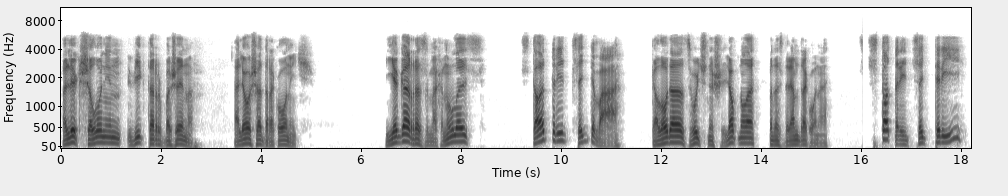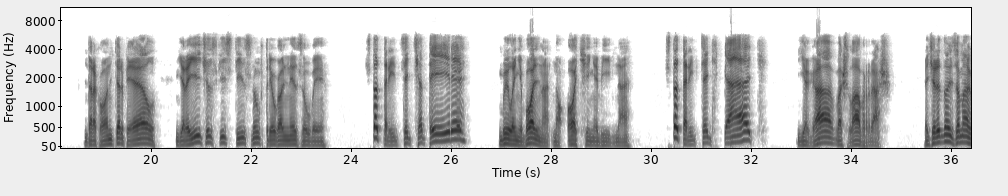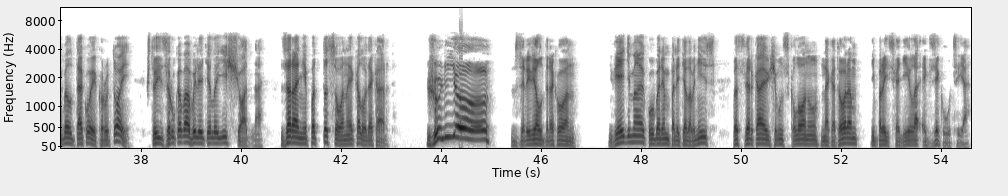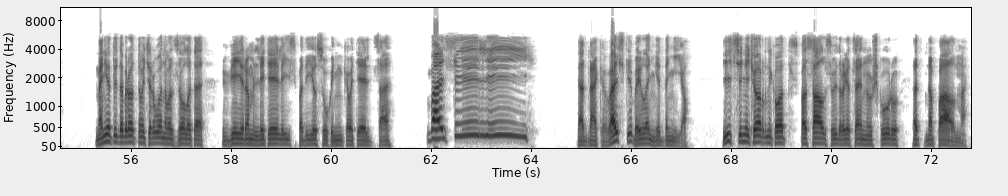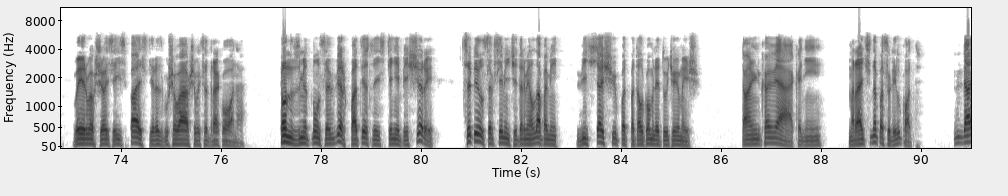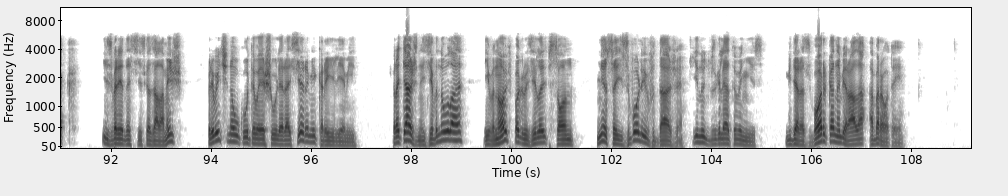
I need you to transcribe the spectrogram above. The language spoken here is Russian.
Олег Шалонин, Виктор Баженов, Алеша Драконыч. Яга размахнулась. «Сто тридцать два!» Колода звучно шлепнула по ноздрям дракона. «Сто тридцать три!» Дракон терпел, героически стиснув треугольные зубы. «Сто тридцать четыре!» Было не больно, но очень обидно. «Сто тридцать пять!» Яга вошла в раж. Очередной замах был такой крутой, что из рукава вылетела еще одна, заранее подтасованная колода карт. «Жулья!» — взревел дракон. Ведьма кубарем полетела вниз по сверкающему склону, на котором и происходила экзекуция. Монеты добротного червоного золота веером летели из-под ее сухонького тельца. «Василий!» Однако Ваське было не до нее. Истинно черный кот спасал свою драгоценную шкуру от напалма, вырвавшегося из пасти разбушевавшегося дракона. Он взметнулся вверх по отвесной стене пещеры, вцепился всеми четырьмя лапами висящую под потолком летучую мышь. — Только вякни! — мрачно посулил кот. — Вяк! — из вредности сказала мышь, привычно укутывая Шулера серыми крыльями. Протяжно зевнула и вновь погрузилась в сон, не соизволив даже кинуть взгляд вниз, где разборка набирала обороты.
